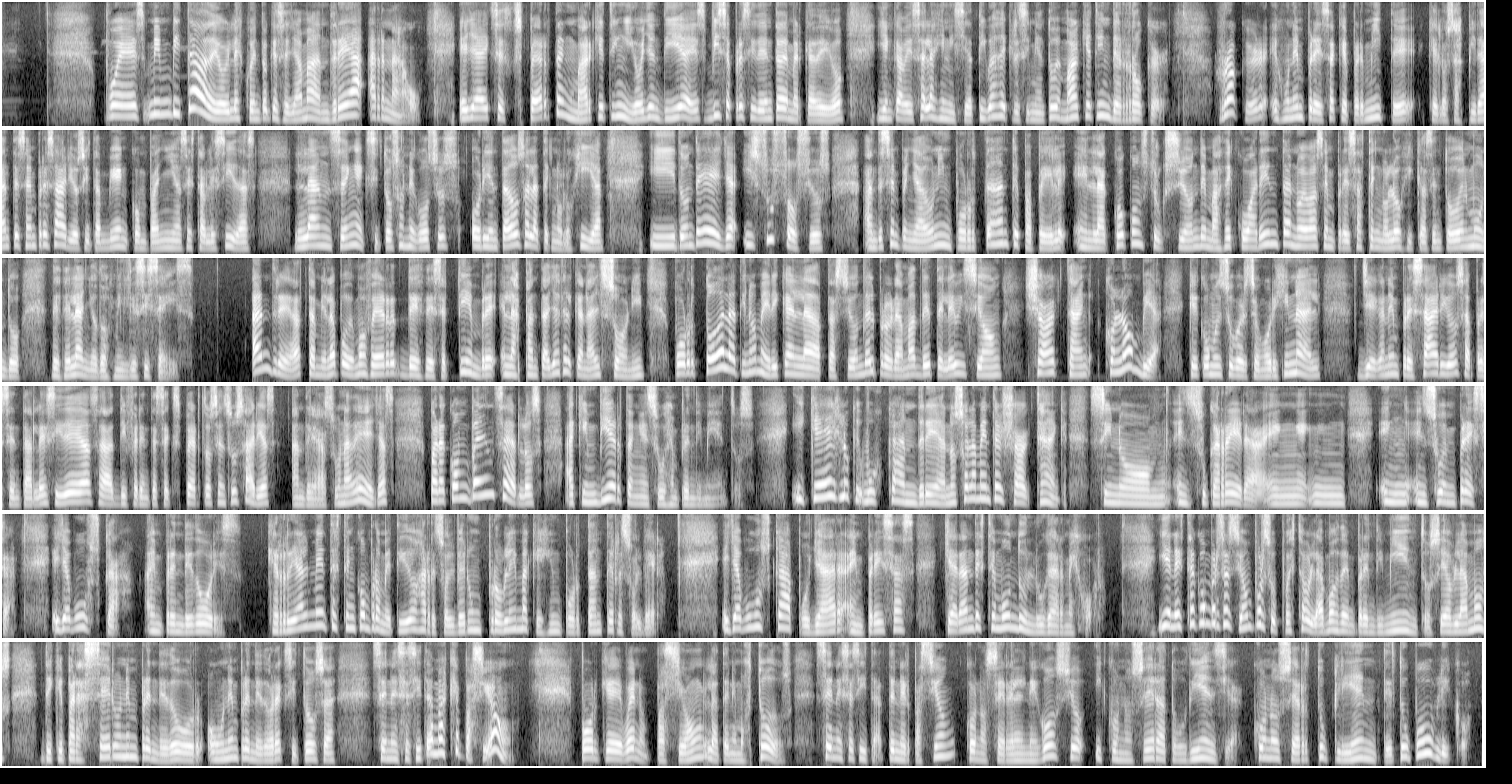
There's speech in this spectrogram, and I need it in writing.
Pues mi invitada de hoy les cuento que se llama Andrea Arnau. Ella es experta en marketing y hoy en día es vicepresidenta de mercadeo y encabeza las iniciativas de crecimiento de marketing de Rocker. Rocker es una empresa que permite que los aspirantes a empresarios y también compañías establecidas lancen exitosos negocios orientados a la tecnología y donde ella y sus socios han desempeñado un importante papel en la co-construcción de más de 40 nuevas empresas tecnológicas en todo el mundo desde el año 2000. 2016. Andrea también la podemos ver desde septiembre en las pantallas del canal Sony por toda Latinoamérica en la adaptación del programa de televisión Shark Tank Colombia, que como en su versión original llegan empresarios a presentarles ideas a diferentes expertos en sus áreas, Andrea es una de ellas, para convencerlos a que inviertan en sus emprendimientos. ¿Y qué es lo que busca Andrea? No solamente el Shark Tank, sino en su carrera, en, en, en su empresa. Ella busca a emprendedores que realmente estén comprometidos a resolver un problema que es importante resolver. Ella busca apoyar a empresas que harán de este mundo un lugar mejor. Y en esta conversación, por supuesto, hablamos de emprendimientos y hablamos de que para ser un emprendedor o una emprendedora exitosa se necesita más que pasión. Porque, bueno, pasión la tenemos todos. Se necesita tener pasión, conocer el negocio y conocer a tu audiencia, conocer tu cliente, tu público.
